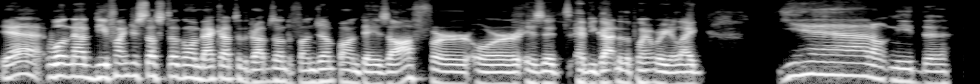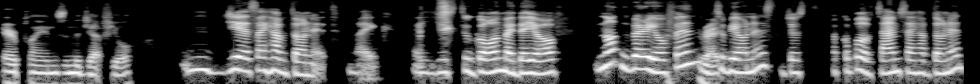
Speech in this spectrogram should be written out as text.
yeah. Well, now, do you find yourself still going back out to the drop zone to fun jump on days off, or or is it? Have you gotten to the point where you're like, yeah, I don't need the airplanes and the jet fuel? Mm, Yes, I have done it. Like I used to go on my day off, not very often, Right. to be honest. Just a couple of times I have done it,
